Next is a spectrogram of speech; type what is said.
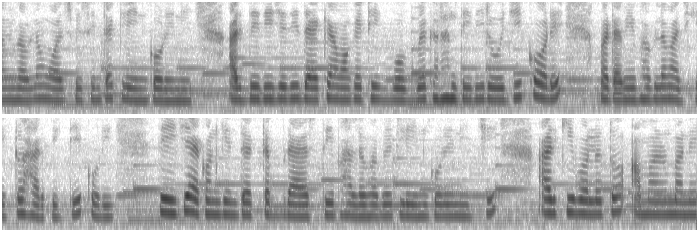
আমি ভাবলাম ওয়াশ বেসিনটা ক্লিন করে নিই। আর দিদি যদি দেখে আমাকে ঠিক বকবে কারণ দিদি রোজই করে বাট আমি ভাবলাম আজকে একটু হারপিক দিয়ে করি। তো এই যে এখন কিন্তু একটা ব্রাশ দিয়ে ভালোভাবে ক্লিন করে নিচ্ছি। আর কি বলতো আমার মানে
